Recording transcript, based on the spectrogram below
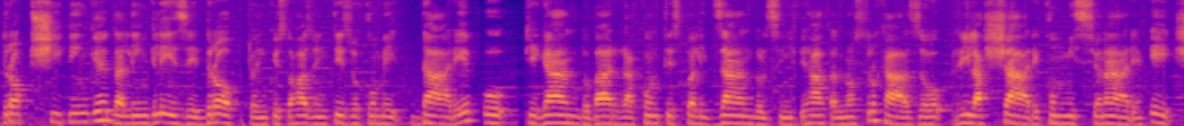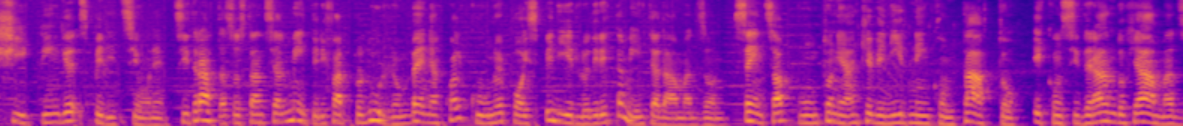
Dropshipping dall'inglese drop in questo caso inteso come dare o piegando barra contestualizzando il significato al nostro caso rilasciare commissionare e shipping spedizione. Si tratta sostanzialmente di far produrre un bene a qualcuno e poi spedirlo direttamente ad Amazon senza appunto neanche venirne in contatto. E considerando che Amazon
